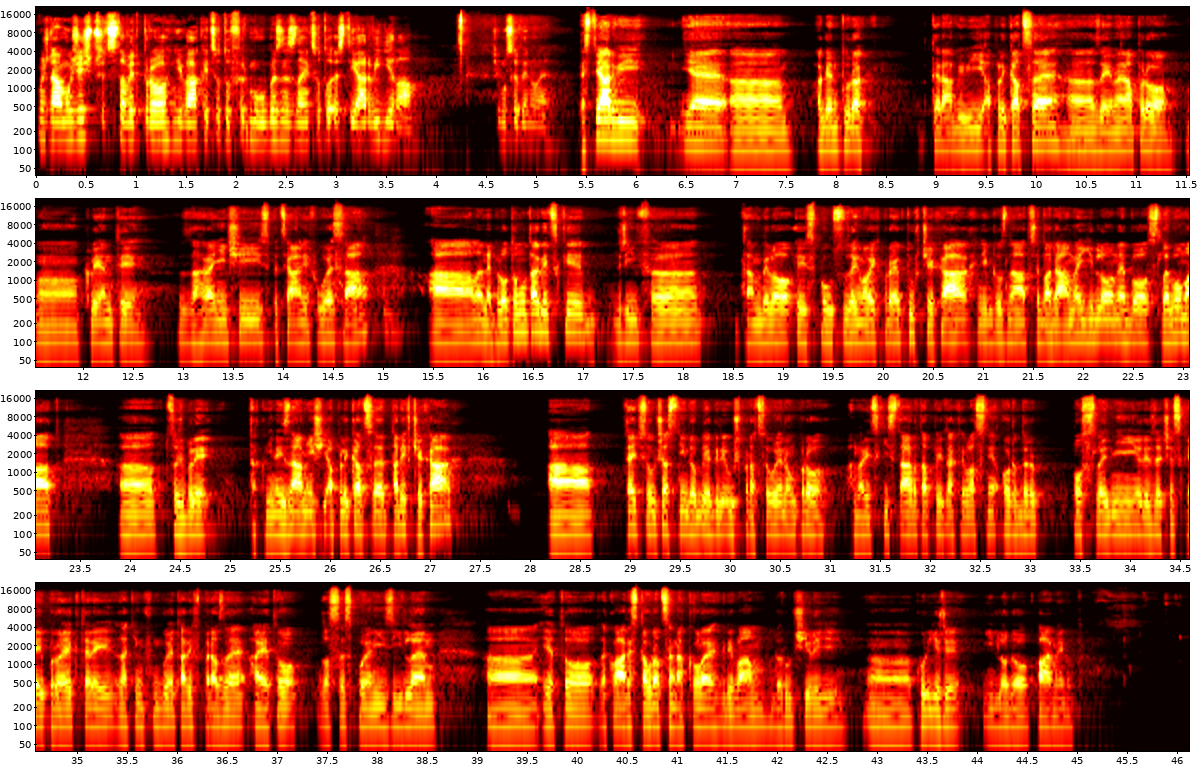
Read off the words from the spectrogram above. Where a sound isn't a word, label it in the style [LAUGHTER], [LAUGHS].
Možná můžeš představit pro diváky, co tu firmu vůbec neznají, co to STRV dělá. Čemu se věnuje? STRV je uh, agentura, která vyvíjí aplikace, uh, zejména pro uh, klienty z zahraničí, speciálně v USA. Hmm. Ale nebylo tomu tak vždycky. Dřív tam bylo i spoustu zajímavých projektů v Čechách. Někdo zná třeba Dáme jídlo nebo Slevomat, což byly takový nejznámější aplikace tady v Čechách. A teď v současné době, kdy už pracuji jenom pro americké startupy, tak je vlastně Order poslední ryze český projekt, který zatím funguje tady v Praze a je to zase spojený s jídlem. Je to taková restaurace na kolech, kdy vám doručí lidi, kurýři, jídlo do pár minut.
